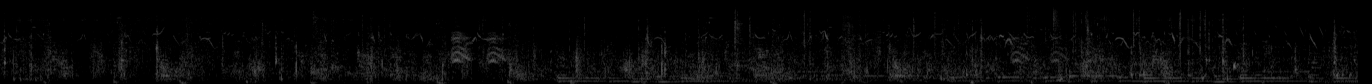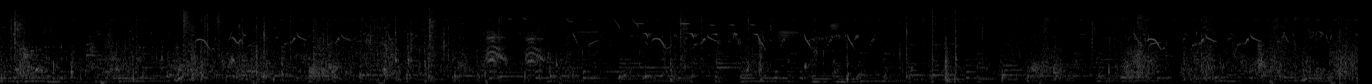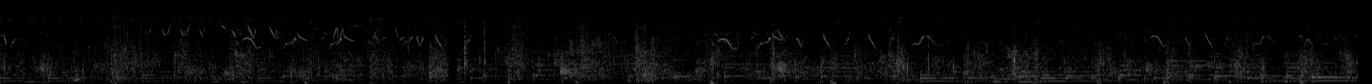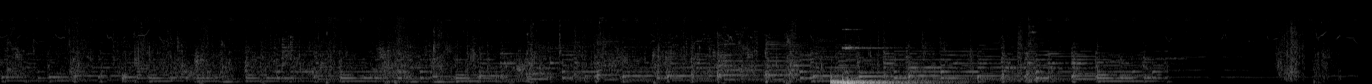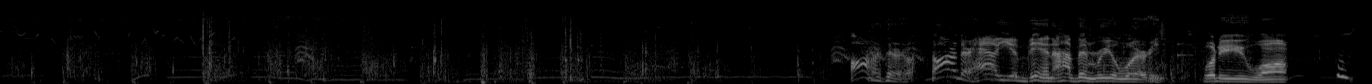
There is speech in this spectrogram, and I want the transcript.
Arthur, Arthur, how you been? I've been real worried. What do you want?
